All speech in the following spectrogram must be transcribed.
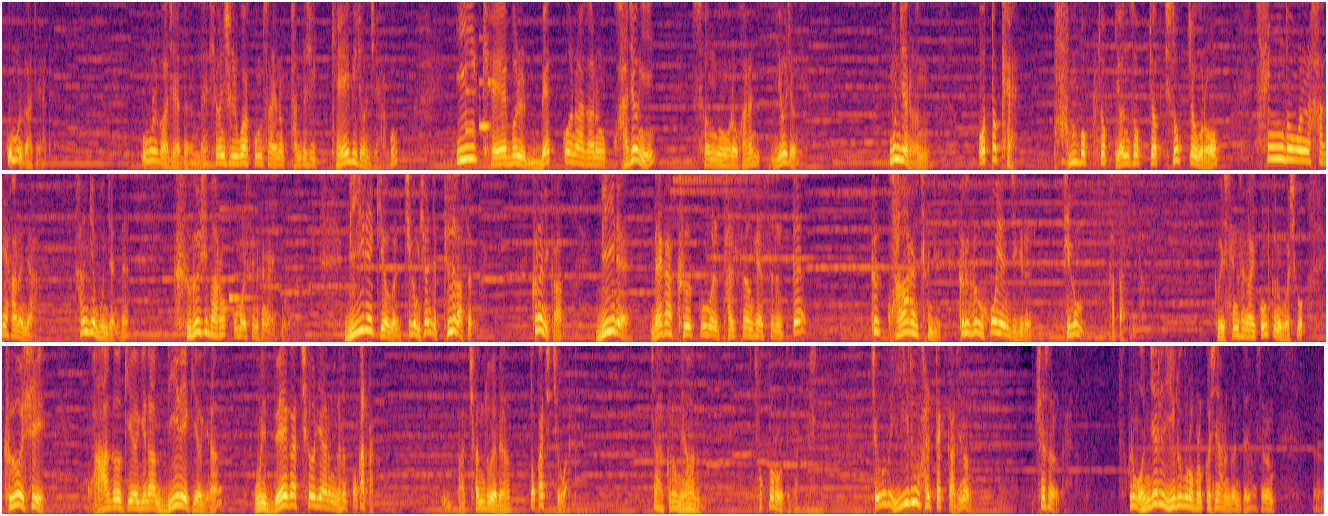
꿈을 가져야 돼. 꿈을 가져야 되는데 현실과 꿈 사이에는 반드시 갭이 존재하고 이 갭을 메꿔 나가는 과정이 성공으로 가는 여정이에요. 문제는 어떻게 반복적, 연속적, 지속적으로 행동을 하게 하느냐 하는 게 문제인데 그것이 바로 꿈을 생생하게 꾸는 거예요. 미래 기억을 지금 현재 빌려다 쓰는 거예요. 그러니까 미래 내가 그 꿈을 달성했을 때 그 광활한 천지 그리고 그 호연지기를 지금 갖다 씁니다. 그것이 생생하게 꿈꾸는 것이고 그것이 과거 기억이나 미래 기억이나 우리 뇌가 처리하는 것은 똑같다. 천두엽에서 똑같이 치고간다. 자 그러면 속도를 어떻게 할 것이냐. 적어도 이륙할 때까지는 최선을 다해야 합니다. 그럼 언제를 이륙으로 볼 것이냐 하는 건데요. 저는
